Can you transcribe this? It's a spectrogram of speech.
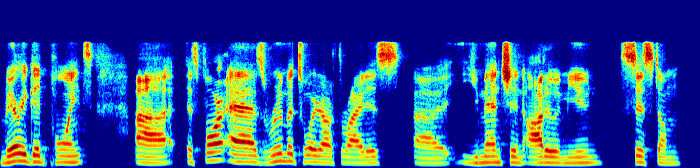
very good points uh, as far as rheumatoid arthritis, uh, you mentioned autoimmune system.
